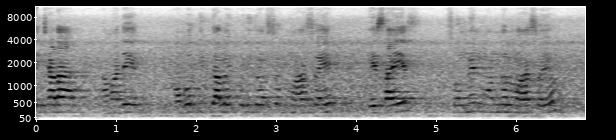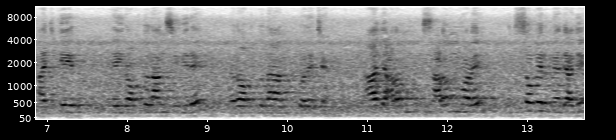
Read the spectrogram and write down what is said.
এছাড়া আমাদের অবর বিদ্যালয় পরিদর্শক মহাশয়ের এসআইএস সৌমেন মণ্ডল মহাশয়ও আজকের এই রক্তদান শিবিরে রক্তদান করেছেন। আজ আড়ম সাড়ম্বরে উৎসবের মেজাজে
